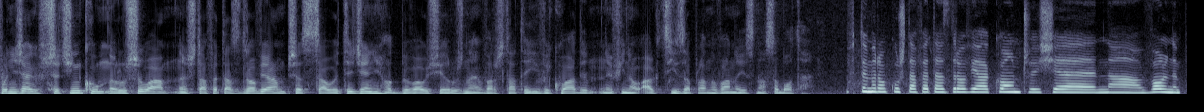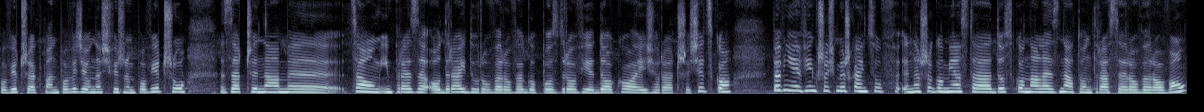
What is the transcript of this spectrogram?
Poniedziałek w Szczecinku ruszyła sztafeta zdrowia. Przez cały tydzień odbywały się różne warsztaty i wykłady. Finał akcji zaplanowany jest na sobotę. W tym roku sztafeta zdrowia kończy się na wolnym powietrzu, jak Pan powiedział, na świeżym powietrzu. Zaczynamy całą imprezę od rajdu rowerowego po zdrowie dookoła Jeziora Trzesiecko. Pewnie większość mieszkańców naszego miasta doskonale zna tą trasę rowerową.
